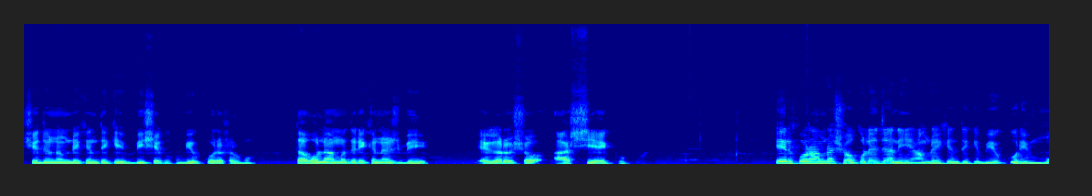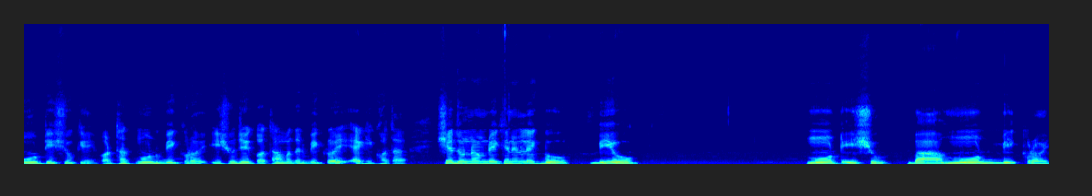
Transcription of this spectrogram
সেজন্য আমরা এখান থেকে বিশ একক বিয়োগ করে ফেলব। তাহলে আমাদের এখানে আসবে এগারোশো আশি একক। এরপর আমরা সকলে জানি আমরা এখান থেকে বিয়োগ করি মোট ইস্যুকে, অর্থাৎ মোট বিক্রয়। ইস্যু যে কথা, আমাদের বিক্রয় একই কথা। সেজন্য আমরা এখানে লিখব বিয়োগ মোট ইস্যু বা মোট বিক্রয়।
